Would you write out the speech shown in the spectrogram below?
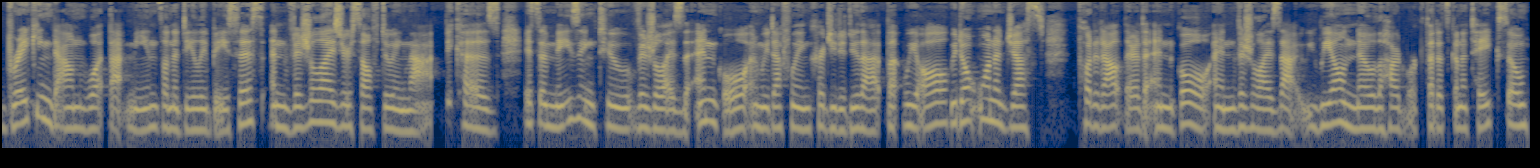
breaking down what that means on a daily basis and visualize yourself doing that because it's amazing to visualize the end goal. And we definitely encourage you to do that. But we all, we don't want to just put it out there, the end goal and visualize that. We, all know the hard work that it's going to take. So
